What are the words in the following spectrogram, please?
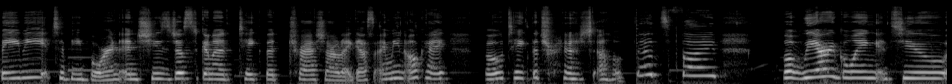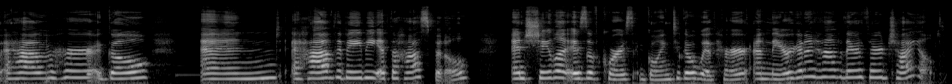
baby to be born, and she's just gonna take the trash out, I guess. I mean, okay, go take the trash out, that's fine. But we are going to have her go and have the baby at the hospital. And Shayla is, of course, going to go with her, and they're going to have their third child.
